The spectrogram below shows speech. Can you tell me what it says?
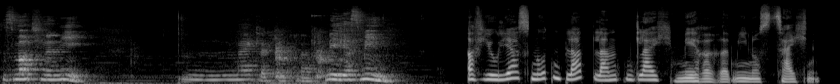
das mochte ich noch nie. Glaube ich. Nee, Jasmin. Auf Julias Notenblatt landen gleich mehrere Minuszeichen.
